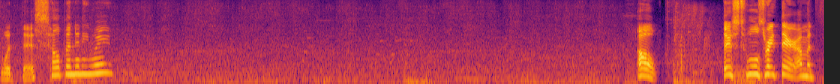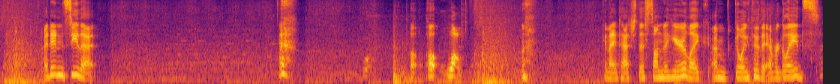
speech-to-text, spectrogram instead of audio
Would this help in any way? Oh, there's tools right there. I'm a. I didn't see that. oh, oh, whoa. Can I attach this onto here like I'm going through the Everglades?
